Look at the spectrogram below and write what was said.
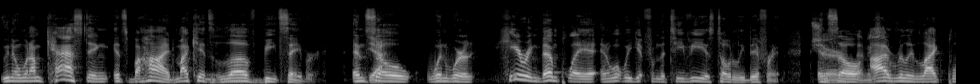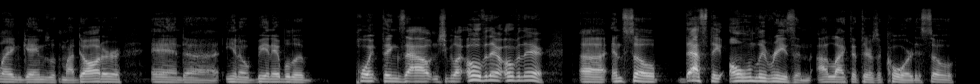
you know, when I'm casting, it's behind. My kids mm. love Beat Saber. And yeah. so when we're hearing them play it and what we get from the TV is totally different. Sure, and so I sense. really like playing games with my daughter and uh, you know, being able to point things out and she'd be like, oh, over there, over there. Uh, and so that's the only reason I like that there's a cord is so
